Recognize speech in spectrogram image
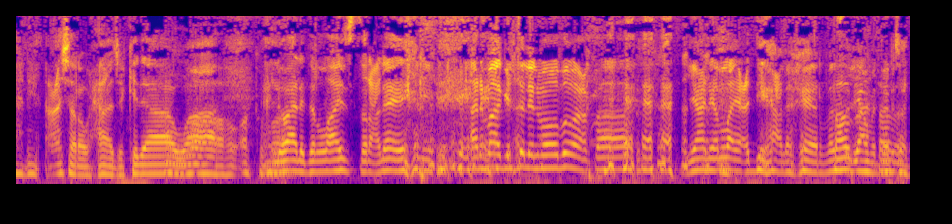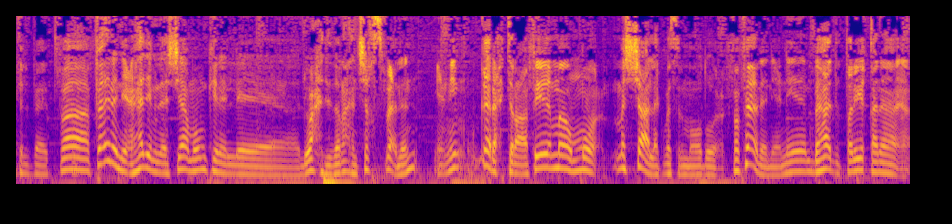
يعني عشرة وحاجة كذا الله أكبر. الوالد الله يستر عليه يعني أنا ما قلت له الموضوع ف يعني الله يعديها على خير بس طبعاً، اليوم طبعاً. رجعت البيت ففعلا يعني هذه من الأشياء ممكن اللي الواحد إذا راح عند شخص فعلا يعني غير احترافي ما مو مشالك بس الموضوع ففعلا يعني بهذه الطريقة أنا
